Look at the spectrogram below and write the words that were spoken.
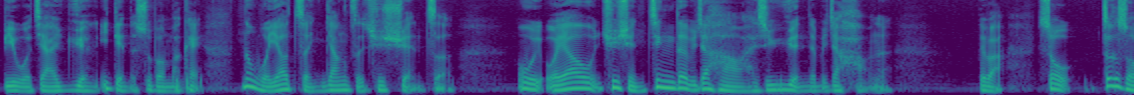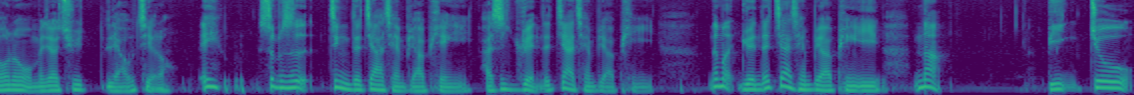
比我家远一点的 supermarket，那我要怎样子去选择？我我要去选近的比较好，还是远的比较好呢？对吧？So 这个时候呢，我们就要去了解咯。诶，是不是近的价钱比较便宜，还是远的价钱比较便宜？那么远的价钱比较便宜，那比就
